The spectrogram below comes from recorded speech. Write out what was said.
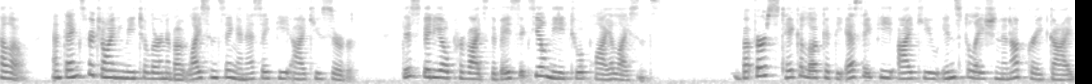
Hello, and thanks for joining me to learn about licensing an SAP IQ Server. This video provides the basics you'll need to apply a license. But first, take a look at the SAP IQ Installation and Upgrade Guide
